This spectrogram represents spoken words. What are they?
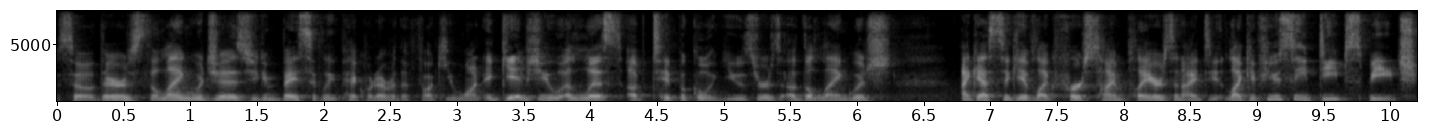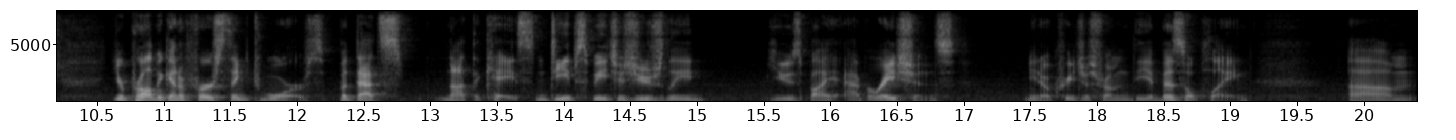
So there's the languages. You can basically pick whatever the fuck you want. It gives you a list of typical users of the language I guess to give like first time players an idea. Like if you see deep speech, you're probably going to first think dwarves, but that's not the case. Deep speech is usually used by aberrations, you know, creatures from the abyssal plane. Um,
